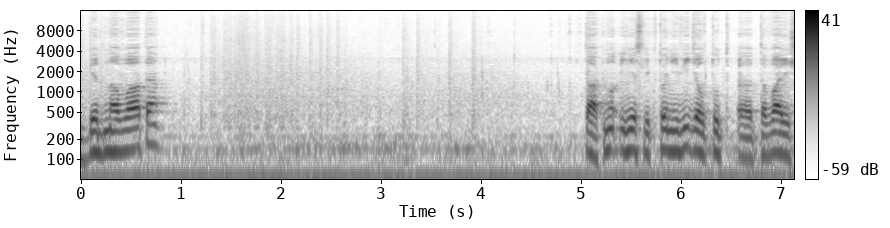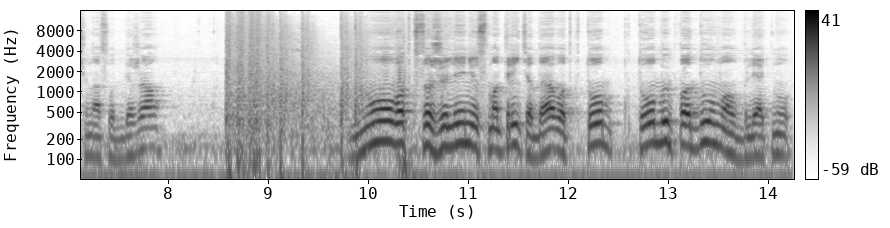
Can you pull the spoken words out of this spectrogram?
бедновато. Так, ну если кто не видел, тут э, товарищ у нас вот бежал. Ну вот, к сожалению, смотрите, да, вот кто, кто бы подумал, блядь, ну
